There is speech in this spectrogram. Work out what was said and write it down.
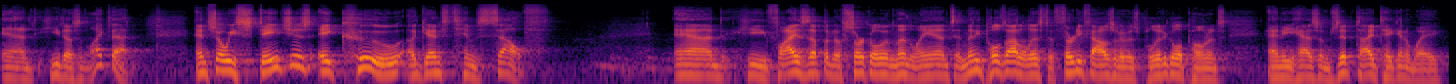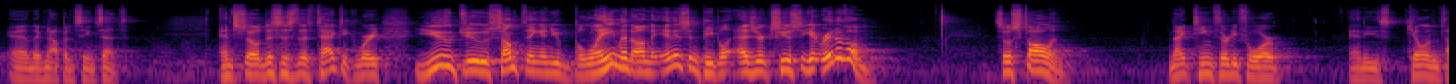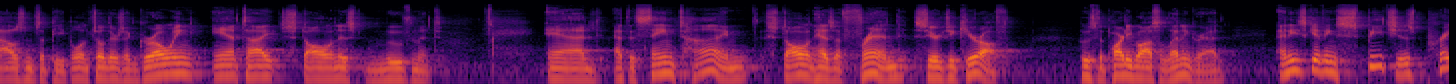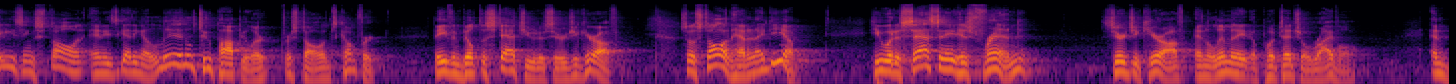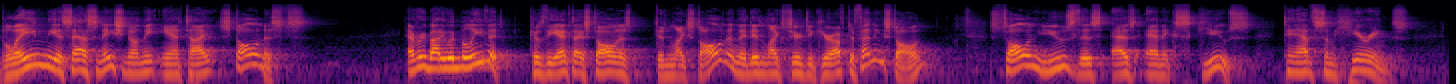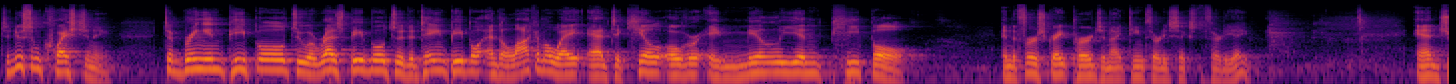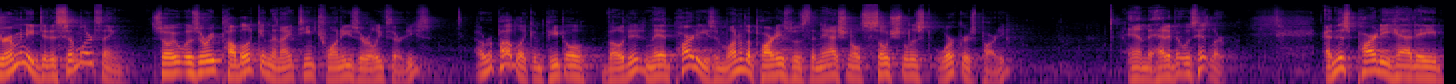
And he doesn't like that. And so he stages a coup against himself. And he flies up in a circle and then lands. And then he pulls out a list of 30,000 of his political opponents and he has them zip tied, taken away, and they've not been seen since. And so this is the tactic where you do something and you blame it on the innocent people as your excuse to get rid of them. So Stalin, 1934, and he's killing thousands of people. And so there's a growing anti Stalinist movement. And at the same time, Stalin has a friend, Sergei Kirov, who's the party boss of Leningrad, and he's giving speeches praising Stalin, and he's getting a little too popular for Stalin's comfort. They even built a statue to Sergei Kirov. So Stalin had an idea. He would assassinate his friend, Sergei Kirov, and eliminate a potential rival, and blame the assassination on the anti Stalinists. Everybody would believe it because the anti Stalinists didn't like Stalin and they didn't like Sergei Kirov defending Stalin. Stalin used this as an excuse to have some hearings, to do some questioning, to bring in people, to arrest people, to detain people, and to lock them away and to kill over a million people in the first Great Purge in 1936 to 38. And Germany did a similar thing. So it was a republic in the 1920s, early 30s, a republic, and people voted and they had parties. And one of the parties was the National Socialist Workers' Party, and the head of it was Hitler. And this party had a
